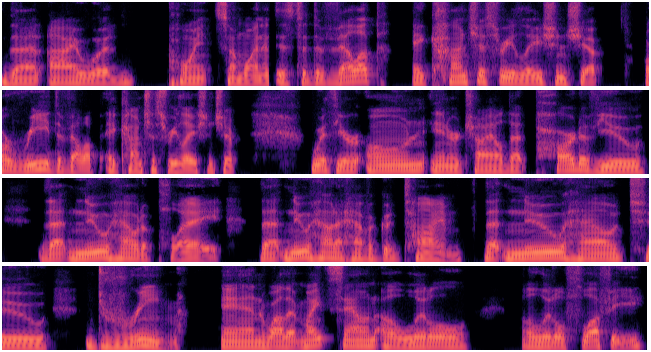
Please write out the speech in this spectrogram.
that I would point someone is to develop a conscious relationship or redevelop a conscious relationship with your own inner child, that part of you that knew how to play, that knew how to have a good time, that knew how to dream. And while that might sound a little a little fluffy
